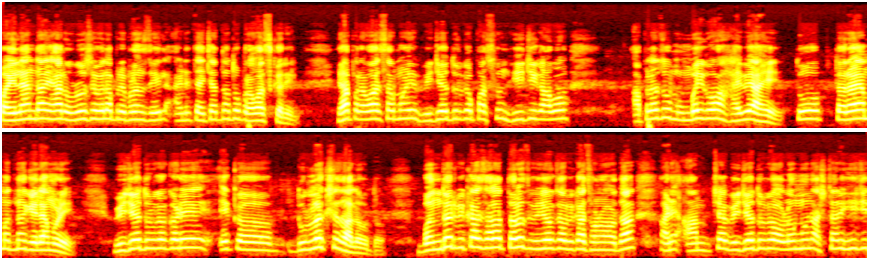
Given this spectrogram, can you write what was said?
पहिल्यांदा ह्या रोरो सेवेला प्रेफरन्स देईल आणि त्याच्यातनं तो प्रवास करेल. ह्या प्रवासामुळे विजयदुर्गपासून ही जी गावं आपला जो मुंबई गोवा हायवे आहे तो तराळ्यामधनं गेल्यामुळे विजयदुर्गाकडे एक दुर्लक्ष झालं होतं. बंदर विकास झाला तरच विजयदुर्गचा विकास होणार होता आणि आमच्या विजयदुर्ग अवलंबून असणारी ही जी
